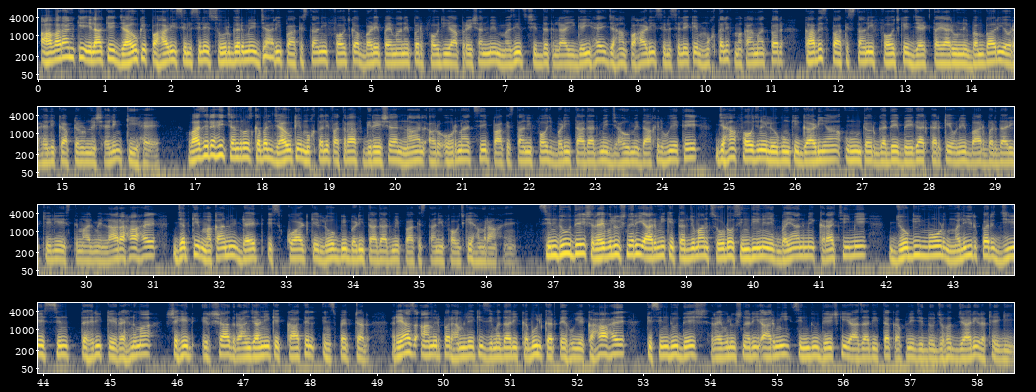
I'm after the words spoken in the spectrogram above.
آواران کے علاقے جاؤ کے پہاڑی سلسلے سورگر میں جاری پاکستانی فوج کا بڑے پیمانے پر فوجی آپریشن میں مزید شدت لائی گئی ہے، جہاں پہاڑی سلسلے کے مختلف مقامات پر قابض پاکستانی فوج کے جیٹ طیاروں نے بمباری اور ہیلی کاپٹروں نے شیلنگ کی ہے۔ واضح رہی چند روز قبل جاؤ کے مختلف اطراف گریشا، نال اور اورناچ سے پاکستانی فوج بڑی تعداد میں جاؤ میں داخل ہوئے تھے، جہاں فوج نے لوگوں کی گاڑیاں، اونٹ اور گدے بیگار کر کے انہیں بار برداری کے لیے استعمال میں لا رہا ہے، جبکہ مقامی ڈیتھ اسکواڈ کے لوگ بھی بڑی تعداد میں پاکستانی فوج کے ہمراہ ہیں۔ سندھو دیش ریولوشنری آرمی کے ترجمان سوڈو سندھی نے ایک بیان میں کراچی میں جوگی موڑ ملیر پر جی ایس سندھ تحریک کے رہنما شہید ارشاد رانجانی کے قاتل انسپیکٹر ریاض عامر پر حملے کی ذمہ داری قبول کرتے ہوئے کہا ہے کہ سندھو دیش ریولوشنری آرمی سندھو دیش کی آزادی تک اپنی جد و جہد جاری رکھے گی۔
